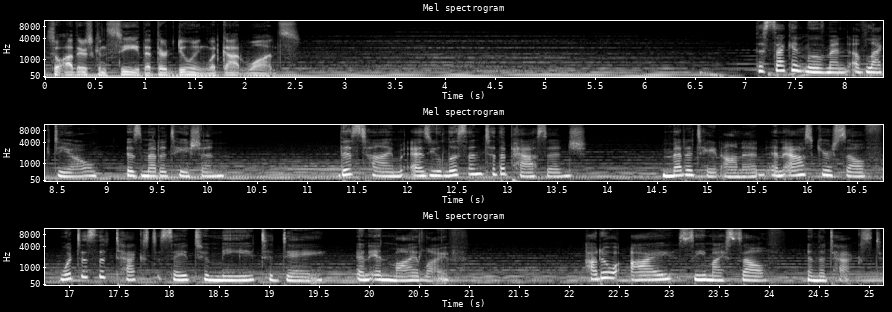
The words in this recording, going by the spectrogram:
so others can see that they're doing what God wants. The second movement of Lectio is meditation. This time, as you listen to the passage, Meditate on it and ask yourself what does the text say to me today and in my life? How do I see myself in the text?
